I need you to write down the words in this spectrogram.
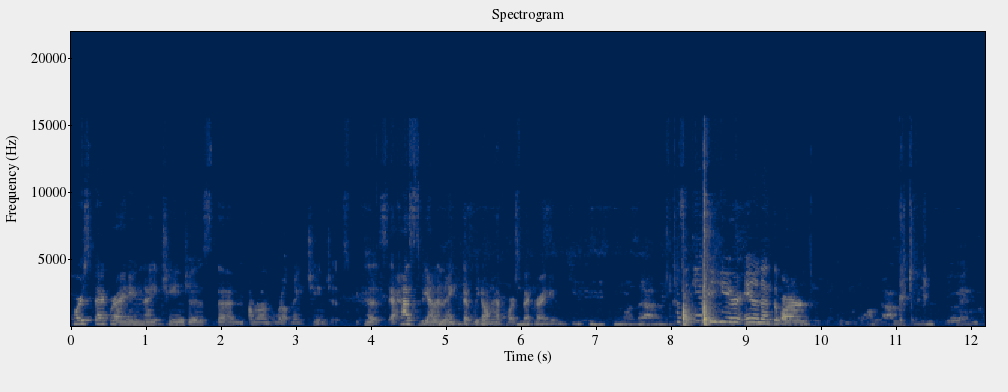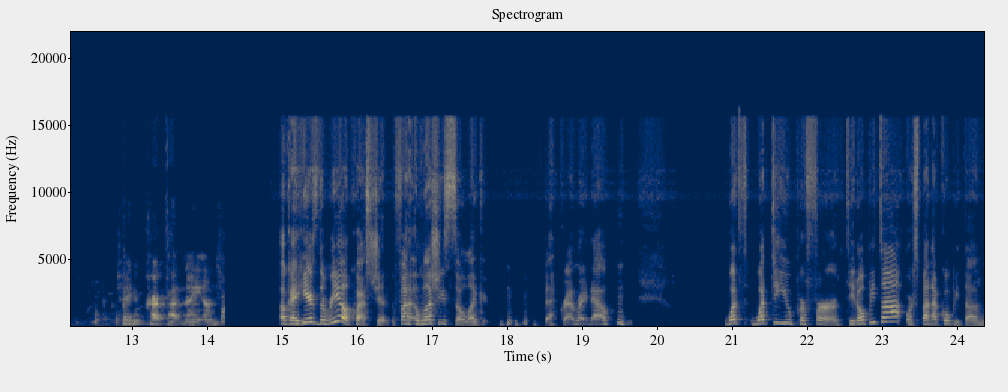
Horseback riding night changes, then around the world night changes because it has to be on a night that we don't have horseback riding. Because it can't be here and at the barn. Try to do crockpot night on Okay, here's the real question. Unless she's so like background right now. What's what do you prefer? Tiropita or spanakopita?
